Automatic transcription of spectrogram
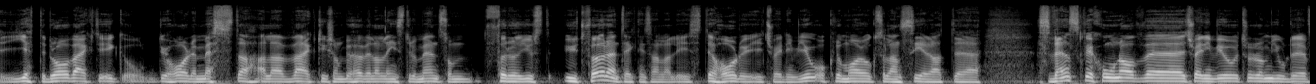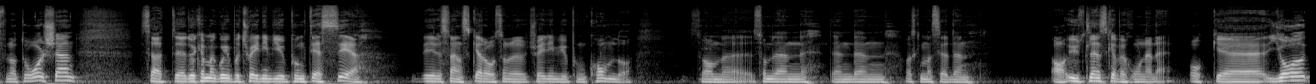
jättebra verktyg och du har det mesta, alla verktyg som du behöver, alla instrument som för att just utföra en teknisk analys. Det har du i TradingView och de har också lanserat eh, svensk version av eh, TradingView, jag tror de gjorde det för något år sedan. Så att eh, då kan man gå in på tradingview.se. Det är det svenska då, som är tradingview.com då. Som, eh, som den, den, den, vad ska man säga, den ja, utländska versionen är. Och eh, jag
